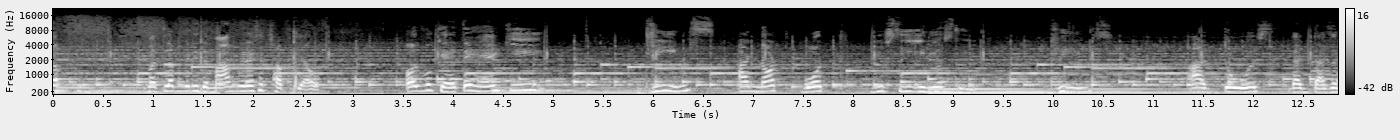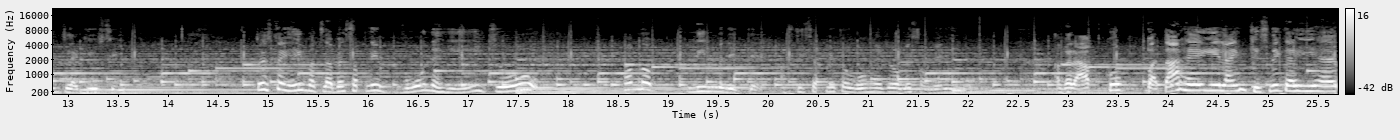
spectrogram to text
तक मतलब मेरे दिमाग में ऐसे छप गया हो। और वो कहते हैं कि dreams are not what you see in your sleep dreams are those that doesn't let you see तो इसका यही मतलब है, सपने वो नहीं जो हम नींद में देखते हैं। असली सपने तो वो है जो हमें सोने नहीं देते। अगर आपको पता है ये लाइन किसने कही है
